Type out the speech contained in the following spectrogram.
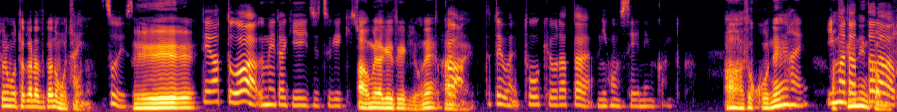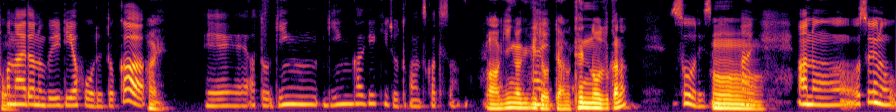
それも宝塚の持ちはい物なの。そうですへえ。であとは梅田芸術劇場あ、梅田芸術劇場ねと。か、はいはい。例えば、東京だったら日本青年館とか、あ、そこね。はい、今だったらこの間のブリリアホールとか、はい。えーあと銀銀河劇場とかも使ってたあ、銀河劇場ってあの天王洲かな？そうですうね、ん。はいあのーそういうのを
